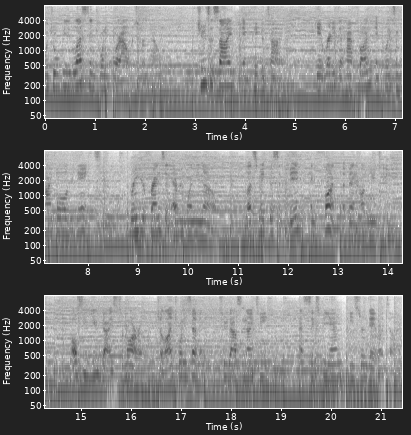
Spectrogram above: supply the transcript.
which will be less than 24 hours from now. Choose a side and pick a time. Get ready to have fun and play some high quality games. Bring your friends and everyone you know. Let's make this a big and fun event on YouTube. I'll see you guys tomorrow, July 27th, 2019 at 6 p.m. Eastern Daylight Time.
